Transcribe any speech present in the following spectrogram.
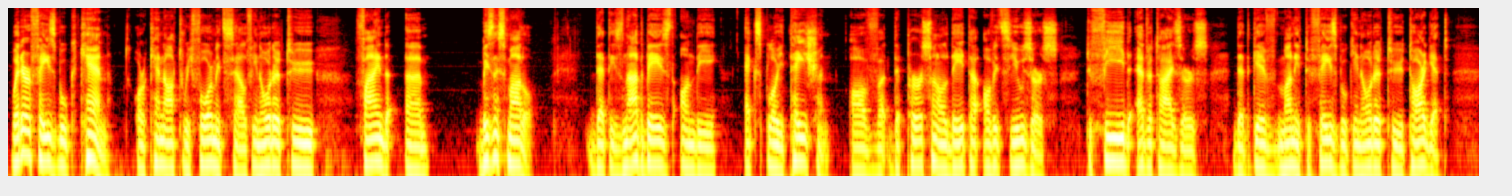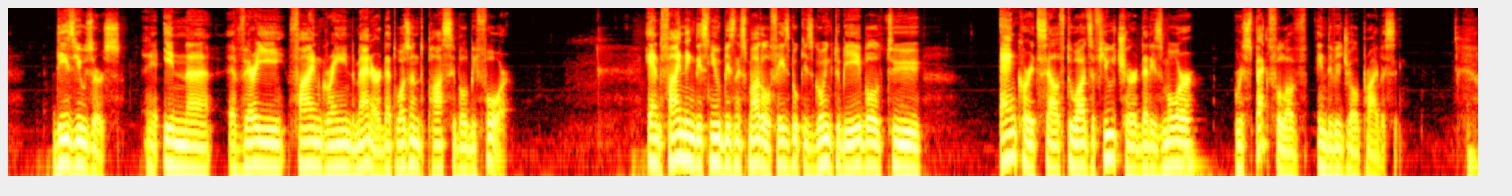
Whether Facebook can or cannot reform itself in order to find a business model that is not based on the exploitation of the personal data of its users to feed advertisers that give money to Facebook in order to target these users in a, a very fine grained manner that wasn't possible before. And finding this new business model, Facebook is going to be able to anchor itself towards a future that is more respectful of individual privacy.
